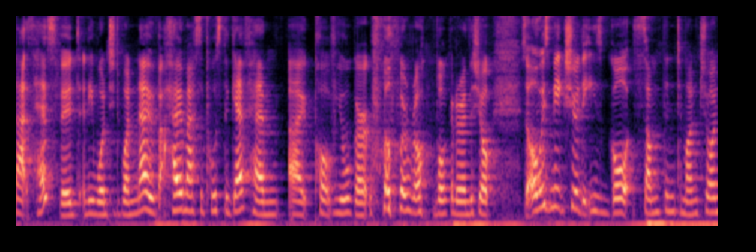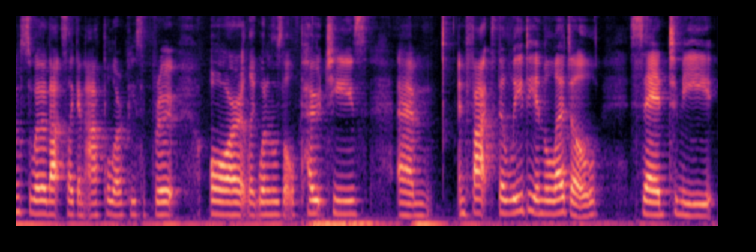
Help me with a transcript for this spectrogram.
that's his food and he wanted one now. But how am i supposed to give him a pot of yogurt while we're walking around the shop? So always make sure that he's got something to munch on. So whether that's like an apple or a piece of fruit or like one of those little pouches. Um in fact the lady in the lidl said to me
